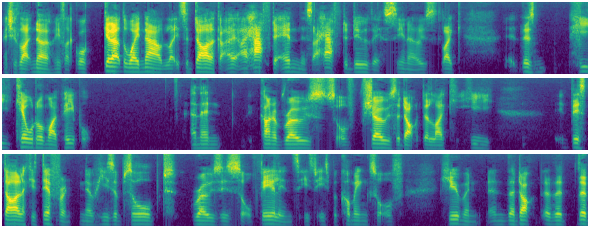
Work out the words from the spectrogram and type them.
And she's like, no. He's like, well, get out the way now. Like it's a Dalek. I, I have to end this. I have to do this. You know, he's like there's he killed all my people. And then kind of Rose sort of shows the Doctor like he this Dalek is different. You know, he's absorbed Rose's sort of feelings. He's he's becoming sort of human, and the Doctor the the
